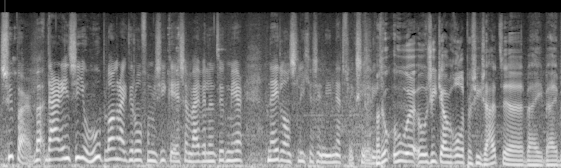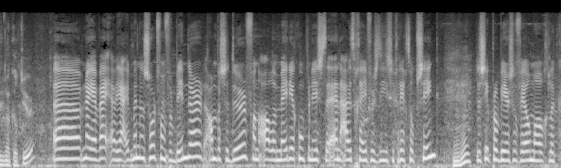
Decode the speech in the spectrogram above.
super. Ba- Daarin zie je hoe belangrijk die rol van muziek is. En wij willen natuurlijk meer Nederlandse liedjes in die Netflix-serie. Hoe, hoe, hoe ziet jouw rol er precies uit bij, bij Buma Cultuur? Nou ja, wij, ja, ik ben een soort van verbinder, de ambassadeur van alle mediacomponisten en uitgevers die zich richten op sync. Mhm. Dus ik probeer zoveel mogelijk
